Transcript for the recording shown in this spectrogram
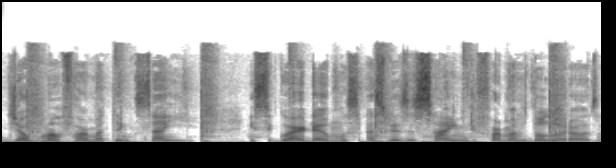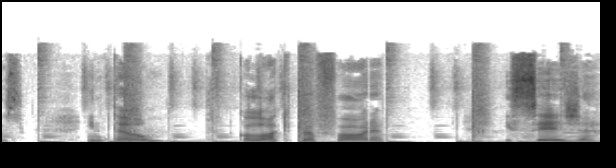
de alguma forma tem que sair. E se guardamos, às vezes saem de formas dolorosas. Então, coloque para fora e seja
